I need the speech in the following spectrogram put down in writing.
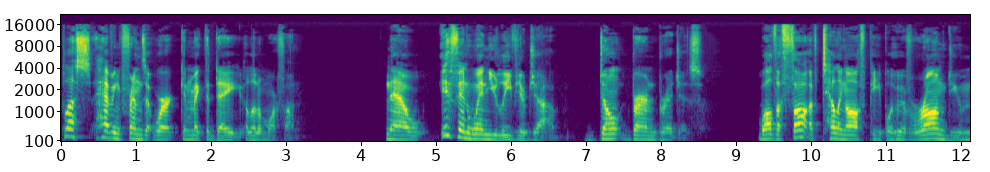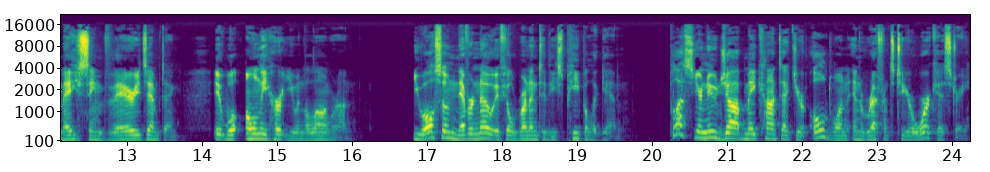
Plus, having friends at work can make the day a little more fun. Now, if and when you leave your job, don't burn bridges. While the thought of telling off people who have wronged you may seem very tempting, it will only hurt you in the long run. You also never know if you'll run into these people again. Plus, your new job may contact your old one in reference to your work history,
